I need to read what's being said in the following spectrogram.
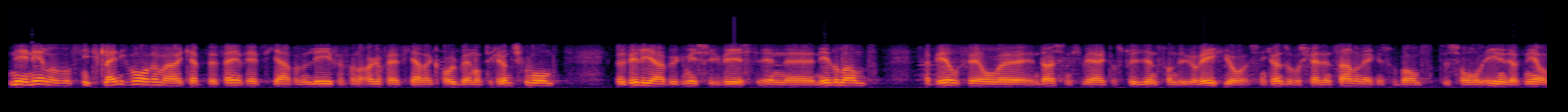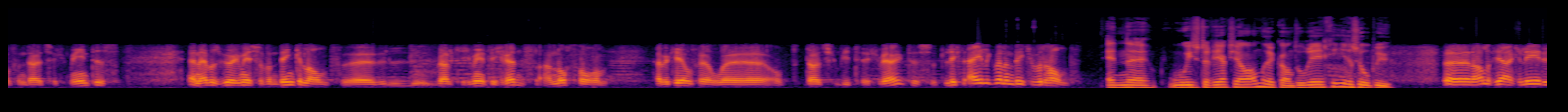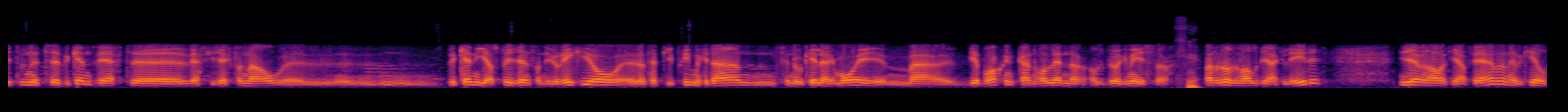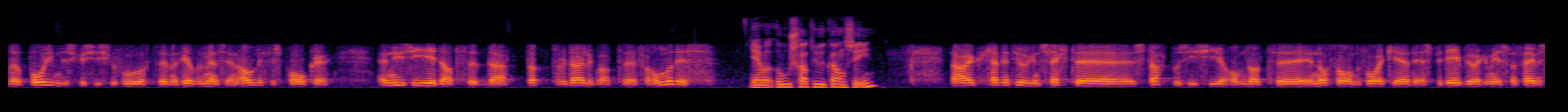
Nee, Nederland was niet te klein geworden... maar ik heb 55 eh, jaar van mijn leven, van 58 jaar dat ik oud ben, op de grens gewoond. Ik ben vele jaar burgemeester geweest in uh, Nederland... Ik heb heel veel uh, in Duitsland gewerkt als president van de Euregio. Dat is een grensoverschrijdend samenwerkingsverband tussen 131 Nederlandse en Duitse gemeentes. En heb als burgemeester van Dinkeland, uh, welke gemeente grenst aan Noordholm, heb ik heel veel uh, op het Duits gebied gewerkt. Dus het ligt eigenlijk wel een beetje voor de hand. En hoe is de reactie aan de andere kant? Hoe reageren ze op u? een half jaar geleden, toen het bekend werd, werd gezegd van nou, we kennen je als president van de regio. Eh, dat heb je prima gedaan. Vinden we ook heel erg mooi. Maar we brauchen kan Hollander als burgemeester. Maar dat was een half jaar geleden. Nu zijn we een half jaar verder. Dan heb ik heel veel podiumdiscussies gevoerd. Eh, met heel veel mensen inhoudelijk gesproken. En nu zie je dat uh, daar toch duidelijk wat uh, veranderd is. Ja, hoe schat u uw kansen in? Nou, ik heb natuurlijk een slechte startpositie, omdat uh, in Noord-Holland de vorige keer de SPD-burgemeester met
